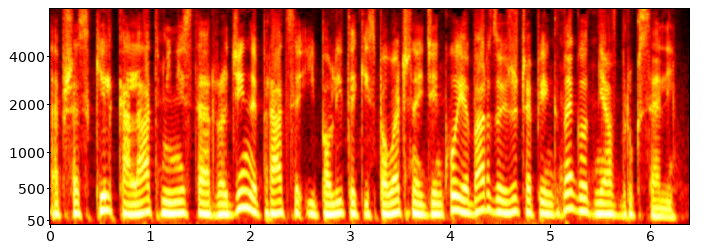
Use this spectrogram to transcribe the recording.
e, przez kilka lat minister rodziny, pracy i polityki społecznej. Dziękuję bardzo i życzę pięknego dnia w Brukseli.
